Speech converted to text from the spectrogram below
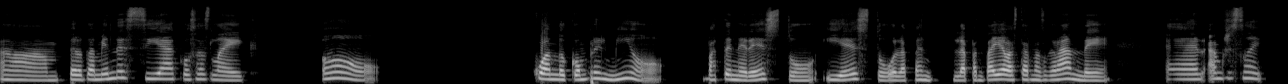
um, pero también decía cosas like, oh, cuando compre el mío va a tener esto y esto, la, la pantalla va a estar más grande. And I'm just like,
